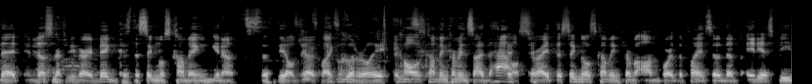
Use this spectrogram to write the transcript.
that it doesn't have to be very big because the signal's coming. You know, it's the, the old joke, It's, like it's literally the call is coming from inside the house, right? The signal's coming from on board the plane. So the ADSB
